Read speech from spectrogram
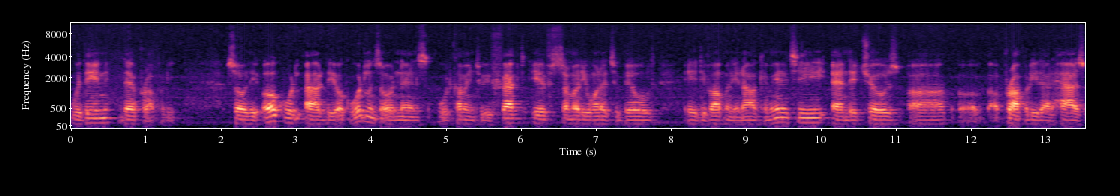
within their property. So the Oak Wood, uh, the Oak Woodlands ordinance would come into effect if somebody wanted to build a development in our community and they chose uh, a, property that has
